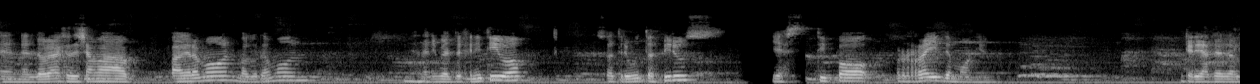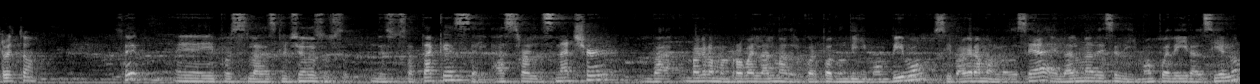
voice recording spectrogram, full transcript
En el doblaje se llama Bagramon, Bagramon, en el nivel definitivo. Su atributo es virus y es tipo rey demonio. ¿Querías leer el resto? Sí, eh, pues la descripción de sus, de sus ataques, el Astral Snatcher, Bagramon roba el alma del cuerpo de un Digimon vivo, si Bagramon lo desea, el alma de ese Digimon puede ir al cielo,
